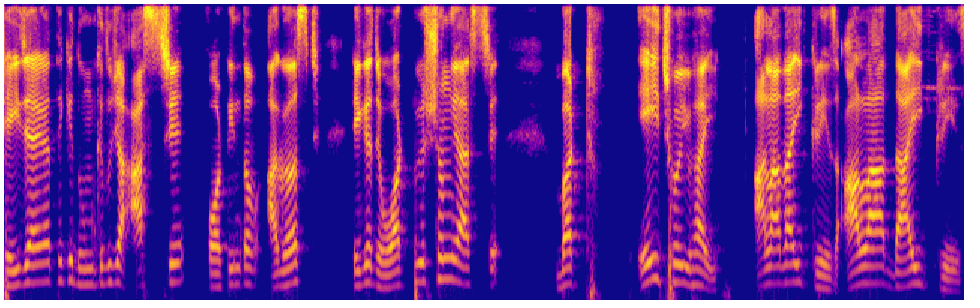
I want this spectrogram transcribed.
সেই জায়গা থেকে ধূমকেতু যে আসছে ফোরটিন্থ অফ আগস্ট, ঠিক আছে? ওয়ার্ড টু এর সঙ্গে আসছে বাট এই ছই ভাই, আলাদাই ক্রেজ আলাদাই ক্রেজ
